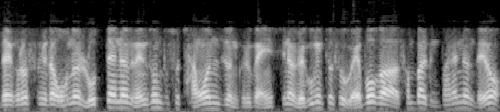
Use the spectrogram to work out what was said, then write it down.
네, 그렇습니다. 오늘 롯데는 왼손 투수 장원준 그리고 NC는 외국인 투수 웨버가 선발 등판했는데요.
